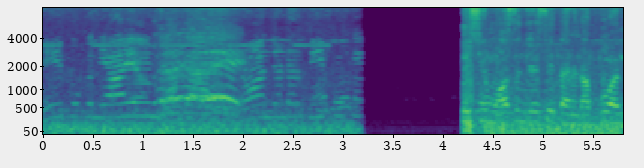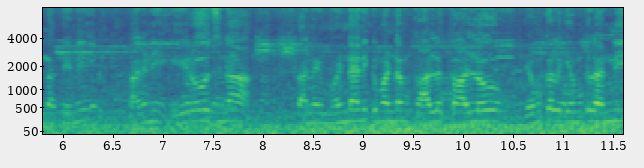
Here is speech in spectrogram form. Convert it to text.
దీపుకు న్యాయం ట్రాన్స్జెండర్ దీపుకి చెప్పేసి మోసం చేసి తన డబ్బు అంతా తిని తనని ఈ రోజున తన మండానికి మండం కాళ్ళకు కాళ్ళు ఎముకలకు ఎముకలు అన్నీ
